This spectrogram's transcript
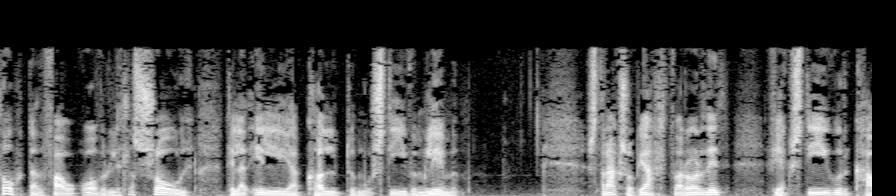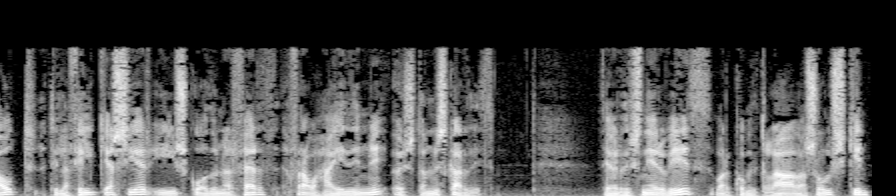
þótt að fá ofurlittla sól til að illja köldum og stífum limum. Strax og bjart var orðið, fekk stígur kátt til að fylgja sér í skoðunarferð frá hæðinni austan við skarðið. Þegar þeir sneru við var komið glada sólskinn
